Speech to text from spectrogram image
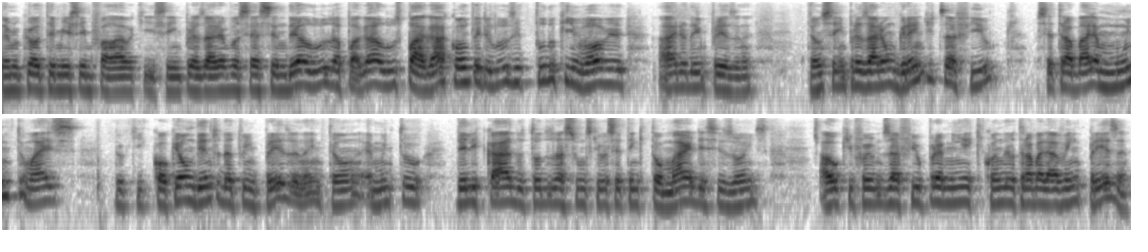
Lembro que o Altemir sempre falava que ser empresário é você acender a luz, apagar a luz, pagar a conta de luz e tudo que envolve a área da empresa, né? Então ser empresário é um grande desafio, você trabalha muito mais do que qualquer um dentro da tua empresa, né? Então é muito delicado todos os assuntos que você tem que tomar decisões. Algo que foi um desafio para mim é que quando eu trabalhava em empresa,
